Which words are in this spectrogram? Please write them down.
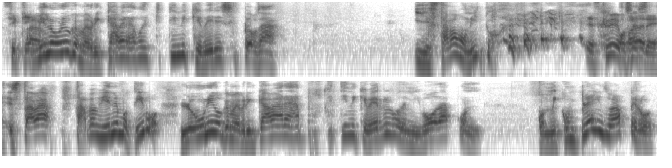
sí, claro. A mí lo único que me brincaba era, güey, ¿qué tiene que ver ese pedo? O sea, y estaba bonito. Escribe O sea, padre. est- estaba, estaba bien emotivo. Lo único que me brincaba era, pues, ¿qué tiene que ver lo de mi boda con, con mi cumpleaños, verdad? Pero,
